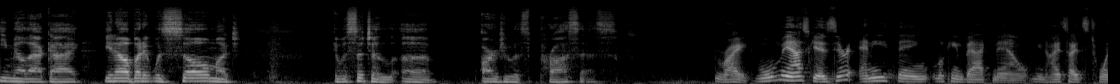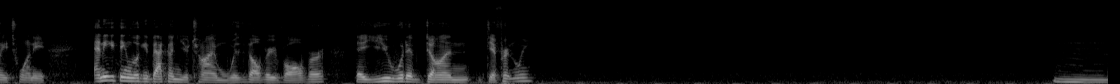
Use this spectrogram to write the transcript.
email that guy, you know. But it was so much. It was such a uh, arduous process. Right. Well, let me ask you: Is there anything looking back now? I mean, hindsight's twenty twenty. Anything looking back on your time with Velvet Revolver that you would have done differently? Hmm.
